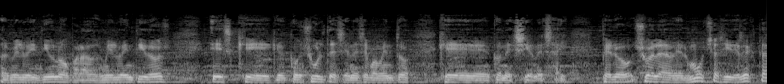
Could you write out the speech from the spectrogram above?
2021 o para 2022, es que consultes en ese momento qué conexiones hay. Pero suele haber muchas y directas,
